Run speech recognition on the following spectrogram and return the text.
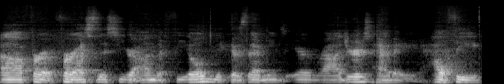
uh, for, for us this year on the field because that means Aaron Rodgers had a healthy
